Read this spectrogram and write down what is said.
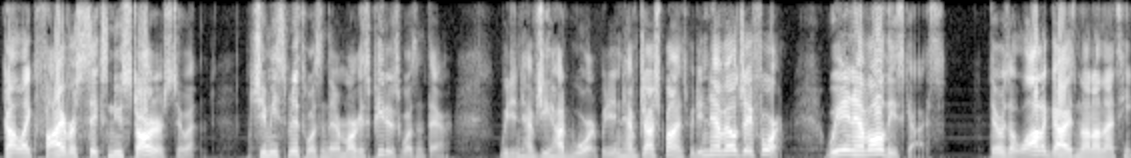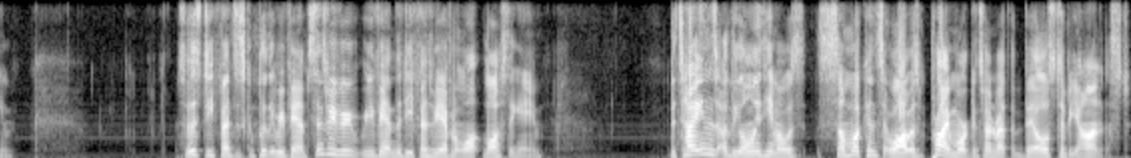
got like five or six new starters to it. Jimmy Smith wasn't there. Marcus Peters wasn't there. We didn't have Jihad Ward. We didn't have Josh Bynes. We didn't have LJ Fort. We didn't have all these guys. There was a lot of guys not on that team. So this defense is completely revamped. Since we've re- revamped the defense, we haven't wa- lost a game. The Titans are the only team I was somewhat concerned. Well, I was probably more concerned about the Bills, to be honest.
